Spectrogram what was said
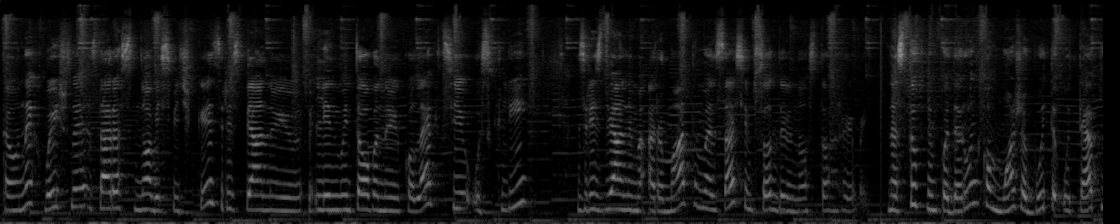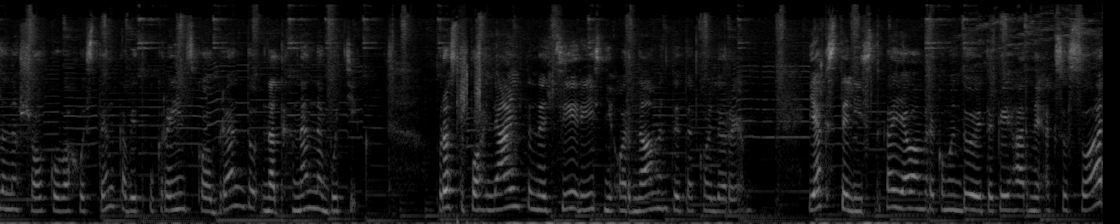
Та у них вийшли зараз нові свічки з різдвяною лімітованою колекцією у склі з різдвяними ароматами за 790 гривень. Наступним подарунком може бути утеплена шовкова хустинка від українського бренду Натхненна Бутік. Просто погляньте на ці різні орнаменти та кольори. Як стилістка, я вам рекомендую такий гарний аксесуар,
